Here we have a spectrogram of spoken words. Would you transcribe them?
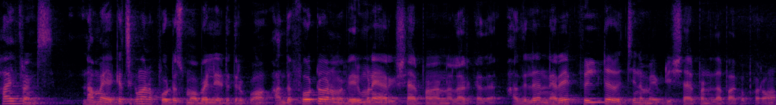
ஹாய் ஃப்ரெண்ட்ஸ் நம்ம எக்கச்சக்கமான ஃபோட்டோஸ் மொபைலில் எடுத்திருப்போம். அந்த ஃபோட்டோவை நம்ம வெறுமனே யாருக்கு ஷேர் பண்ணால் நல்லா இருக்காது. அதில் நிறைய ஃபில்டர் வச்சு நம்ம எப்படி ஷேர் பண்ண தான் பார்க்க போகிறோம்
